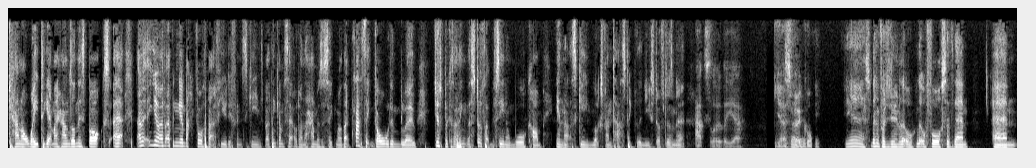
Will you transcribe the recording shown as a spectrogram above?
Cannot wait to get my hands on this box. Uh, and you know, I've, I've, been going back and forth about a few different schemes, but I think I'm settled on the Hammers of Sigmar, that classic gold and blue, just because I think the stuff that we've seen on Warcom in that scheme looks fantastic for the new stuff, doesn't it? Absolutely, yeah. Yeah, it's so, very cool. Yeah, so looking forward to doing a little little force of them. Um,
